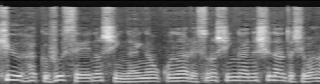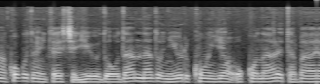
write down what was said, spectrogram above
旧白不正の侵害が行われ、その侵害の手段として我が国土に対して誘導弾などによる攻撃が行われた場合、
